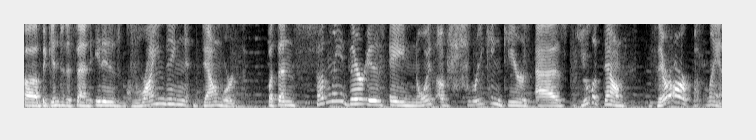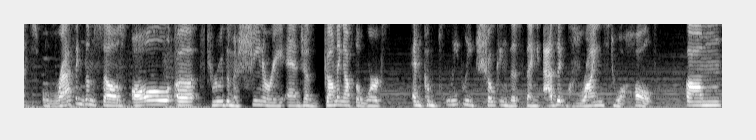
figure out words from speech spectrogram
uh, begin to descend. It is grinding downwards, but then suddenly there is a noise of shrieking gears as you look down. There are plants wrapping themselves all uh, through the machinery and just gumming up the works and completely choking this thing as it grinds to a halt. Um,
